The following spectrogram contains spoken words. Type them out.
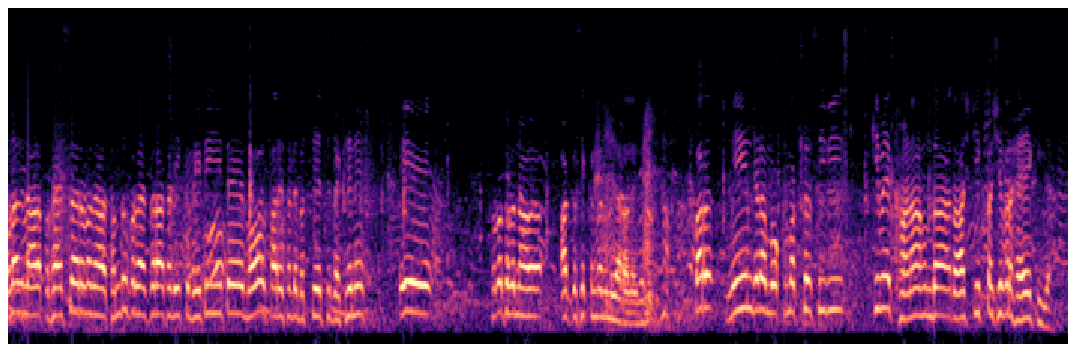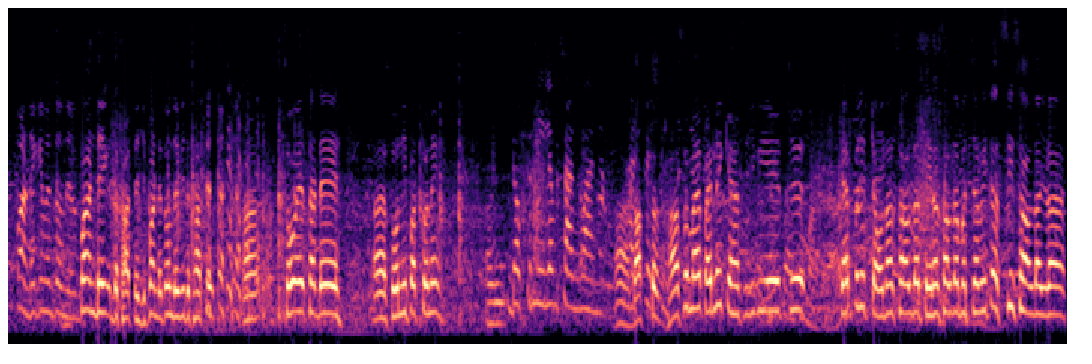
ਉਹਨਾਂ ਦੇ ਨਾਲ ਪ੍ਰੋਫੈਸਰ ਉਹਨਾਂ ਦੇ ਨਾਲ ਸੰਧੂ ਪ੍ਰੋਫੈਸਰ ਆ ਸਾਡੀ ਇੱਕ ਬੇਟੀ ਤੇ ਬਹੁਤ ਸਾਰੇ ਸਾਡੇ ਬੱਚੇ ਇੱਥੇ ਬੈਠੇ ਨੇ। ਇਹ ਥੋੜਾ ਥੋੜਾ ਨਾਲ ਅੱਗ ਸਿੱਕਣ ਦਾ ਨਜ਼ਾਰਾ ਲੈਂਦੇ ਪਰ ਮੇਨ ਜਿਹੜਾ ਮੁੱਖ ਮਕਸਦ ਸੀ ਵੀ ਕਿਵੇਂ ਖਾਣਾ ਹੁੰਦਾ ਰਾਸ਼ਟਰੀ ਏਕਤਾ ਸ਼ਿਵਰ ਹੈ ਕੀ ਆ? ਭਾਂਡੇ ਕਿਵੇਂ ਧੋਂਦੇ ਹੋ? ਭਾਂਡੇ ਦਿਖਾਤੇ ਜੀ ਭਾਂਡੇ ਧੋਂਦੇ ਵੀ ਦਿਖਾਤੇ। ਹਾਂ ਸੋ ਇਹ ਸਾਡੇ ਸੋਨੀ ਪੱਤੋ ਨੇ। ਹਾਂਜੀ। ਡਾਕਟਰ ਨੀਲਮ ਸੰਗਵਾਨ। ਹਾਂ ਡਾਕਟਰ ਹਾਂ ਸੋ ਮੈਂ ਪਹਿਲੇ ਹੀ ਕਿਹਾ ਸੀ ਜੀ ਵੀ ਇਹ ਚ ਕੈਂਪ 'ਚ 14 ਸਾਲ ਦਾ 13 ਸਾਲ ਦਾ ਬੱਚਾ ਵੀ ਤੇ 80 ਸਾਲ ਦਾ ਜਿਹੜਾ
